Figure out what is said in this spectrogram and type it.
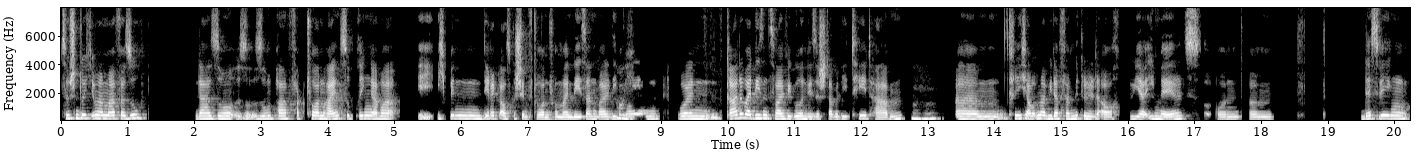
zwischendurch immer mal versucht, da so, so, so ein paar Faktoren reinzubringen, aber ich bin direkt ausgeschimpft worden von meinen Lesern, weil die wollen, wollen gerade bei diesen zwei Figuren diese Stabilität haben. Mhm. Ähm, Kriege ich auch immer wieder vermittelt, auch via E-Mails. Und ähm, deswegen,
